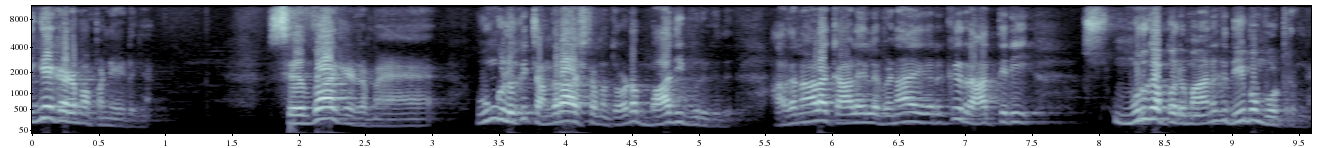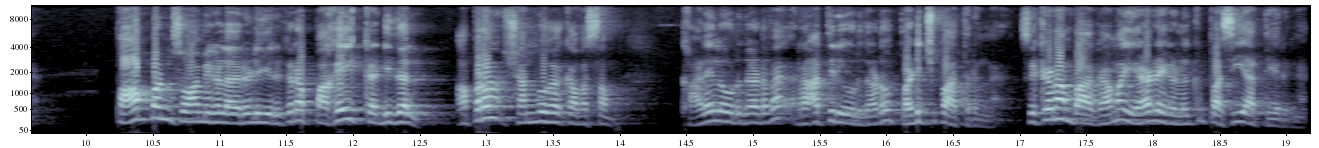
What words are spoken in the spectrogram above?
திங்கக்கிழமை பண்ணிவிடுங்க செவ்வாய்க்கிழமை உங்களுக்கு சந்திராஷ்டமத்தோட பாதிப்பு இருக்குது. அதனால் காலையில் விநாயகருக்கு ராத்திரி முருகப்பெருமானுக்கு தீபம் போட்டுருங்க. பாம்பன் சுவாமிகள் அருளி இருக்கிற பகை கடிதல். அப்புறம் சண்முக கவசம். காலையில் ஒரு தடவை ராத்திரி ஒரு தடவை படித்து பார்த்துருங்க. சிக்கனம் பார்க்காம ஏழைகளுக்கு பசியாத்திருங்க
